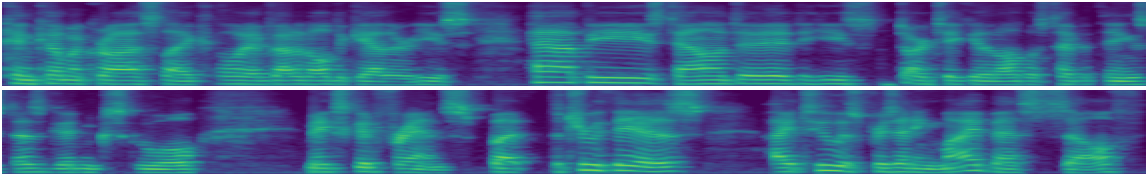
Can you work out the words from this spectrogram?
can come across like, oh, I've got it all together. He's happy, he's talented, he's articulate, all those type of things, does good in school, makes good friends. But the truth is, I too was presenting my best self,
